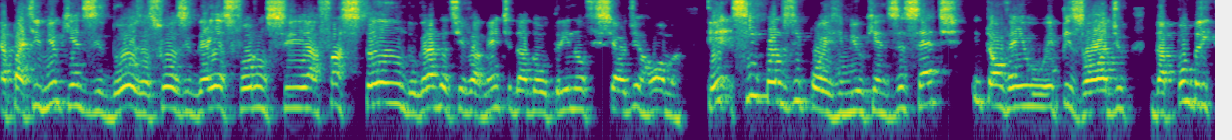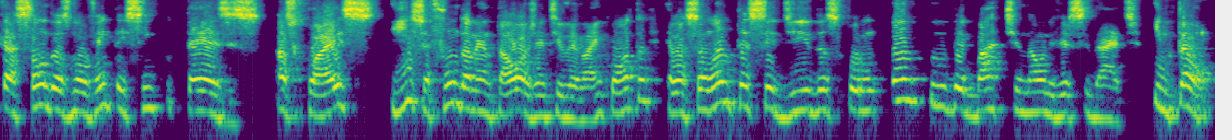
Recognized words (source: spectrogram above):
A partir de 1512, as suas ideias foram se afastando gradativamente da doutrina oficial de Roma. E cinco anos depois, em 1517, então vem o episódio da publicação das 95 teses, as quais e isso é fundamental a gente levar em conta, elas são antecedidas por um amplo debate na universidade. Então,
